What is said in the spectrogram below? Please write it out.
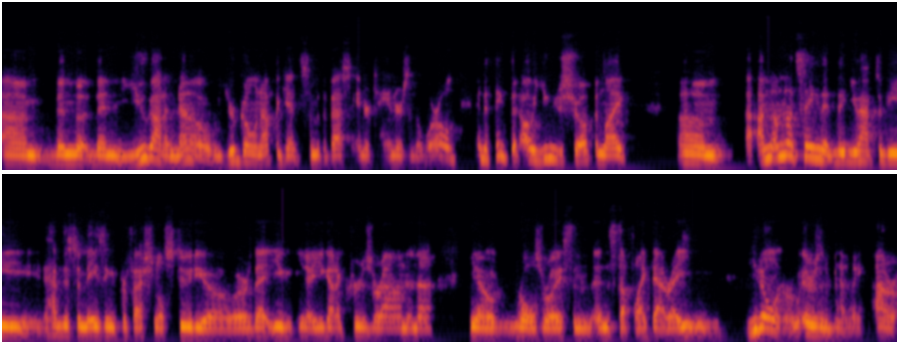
um, then the, then you got to know you're going up against some of the best entertainers in the world, and to think that oh you can just show up and like um, I'm, I'm not saying that, that you have to be have this amazing professional studio or that you you know you got to cruise around in a you know Rolls Royce and, and stuff like that, right? You, you don't. There's a Bentley. I don't know.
